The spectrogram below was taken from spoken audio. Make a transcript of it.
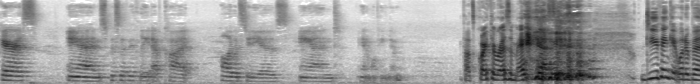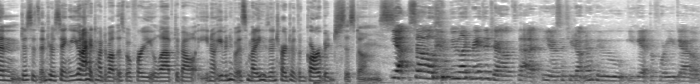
Paris, and specifically Epcot, Hollywood Studios, and Animal Kingdom. That's quite the resume. Do you think it would have been just as interesting? You and I had talked about this before you left about, you know, even if it was somebody who's in charge of the garbage systems. Yeah, so we like made the joke that you know since you don't know who you get before you go,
